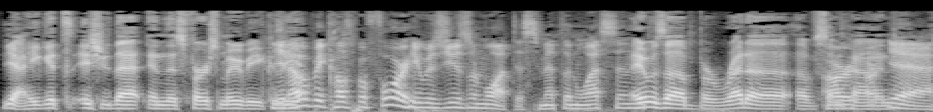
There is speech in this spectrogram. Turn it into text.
Yeah, he gets issued that in this first movie You know, because before he was using what? The Smith and Wesson? it was a Beretta of some Or- or- kind. yeah.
